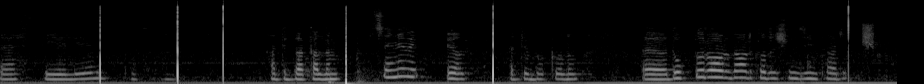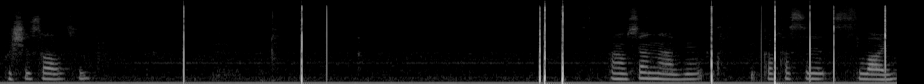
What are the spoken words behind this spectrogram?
Rest diyelim. Oturalım. Hadi bakalım. Seni bekliyor. Hadi bakalım. Ee, doktor orada arkadaşımız intihar etmiş. Başı sağ olsun. Ne abi? Kafası slime.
